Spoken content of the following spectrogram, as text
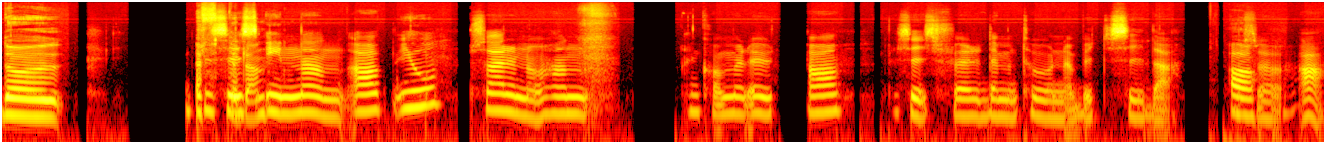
då precis den. innan, ja jo så är det nog. Han, han kommer ut, ja precis för dementorerna byter sida. Ja. Så, ja.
